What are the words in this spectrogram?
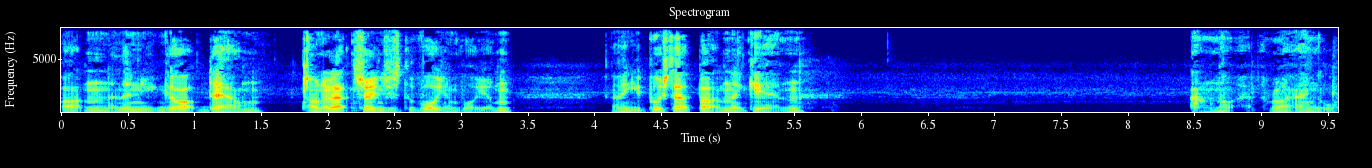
button and then you can go up, down. Oh no, that changes the volume, volume. I think you push that button again. I'm not at the right angle.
